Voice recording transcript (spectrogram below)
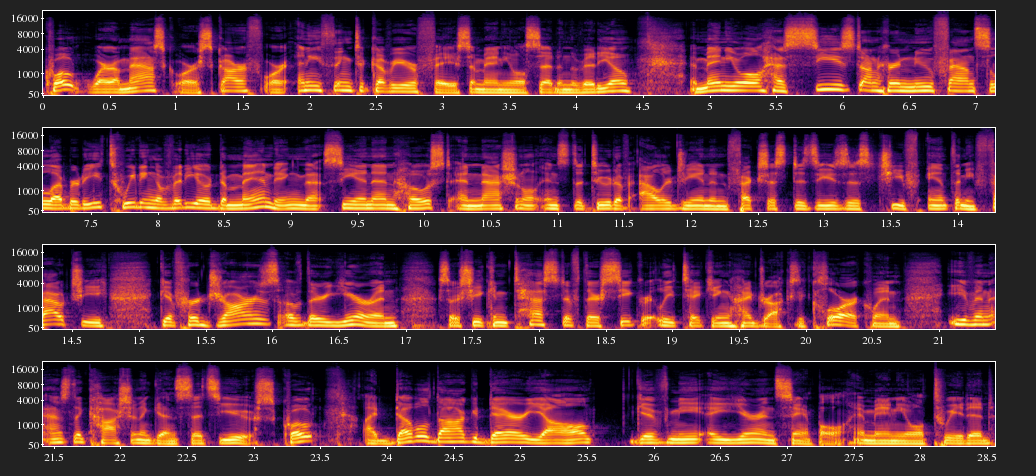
Quote, wear a mask or a scarf or anything to cover your face, Immanuel said in the video. Immanuel has seized on her newfound celebrity, tweeting a video demanding that CNN host and National Institute of Allergy and Infectious Diseases chief Anthony Fauci give her jars of their urine so she can test if they're secretly taking hydroxychloroquine, even as they caution against its use. Quote, I double dog dare y'all give me a urine sample, Immanuel tweeted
